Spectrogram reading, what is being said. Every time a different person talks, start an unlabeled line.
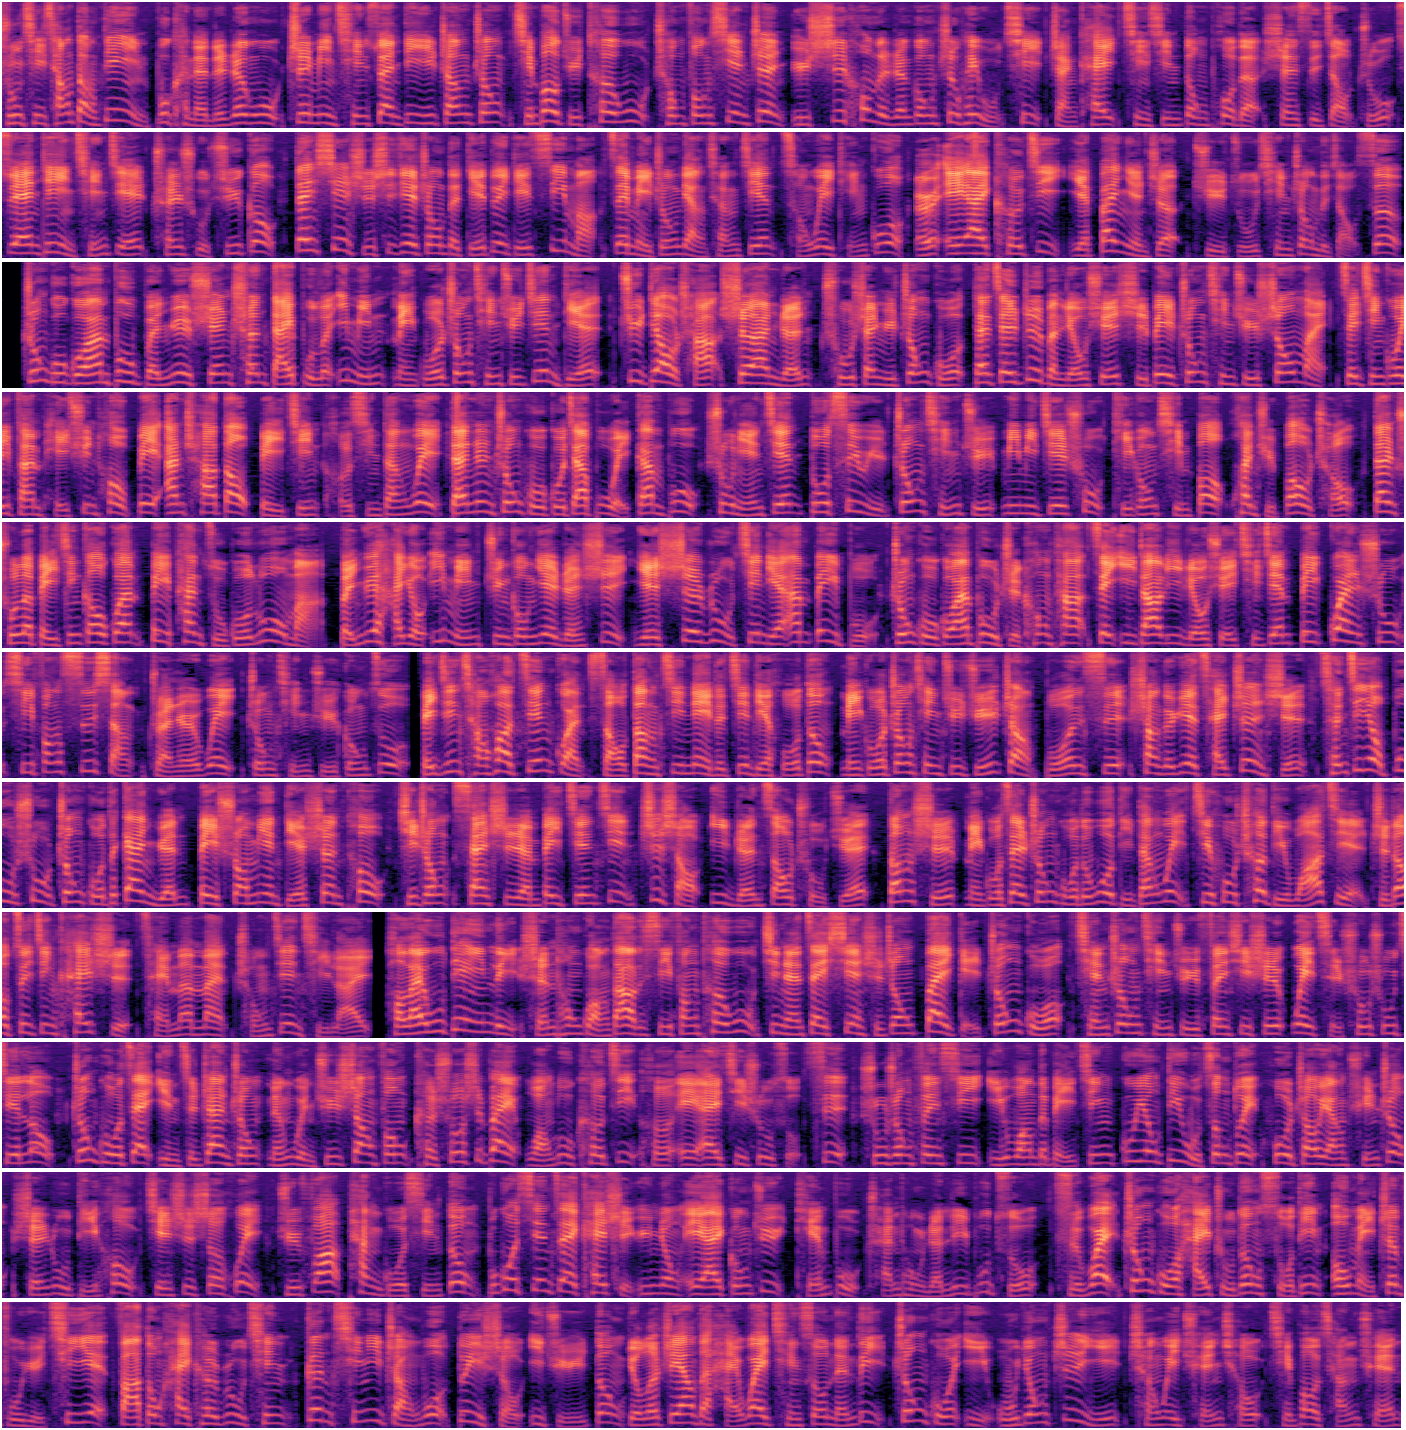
暑期强档电影《不可能的任务：致命清算》第一章中，情报局特务冲锋陷阵，与失控的人工智慧武器展开惊心动魄的生死角逐。虽然电影情节纯属虚构，但现实世界中的谍对谍戏码在美中两强间从未停过，而 AI 科技也扮演着举足轻重的角色。中国国安部本月宣称逮捕了一名美国中情局间谍。据调查，涉案人出生于中国，但在日本留学时被中情局收买，在经过一番培训后被安插到北。北京核心单位担任中国国家部委干部，数年间多次与中情局秘密接触，提供情报换取报酬。但除了北京高官背叛祖国落马，本月还有一名军工业人士也涉入间谍案被捕。中国国安部指控他在意大利留学期间被灌输西方思想，转而为中情局工作。北京强化监管，扫荡境内的间谍活动。美国中情局局长伯恩斯上个月才证实，曾经有部署中国的干员被双面谍渗透，其中三十人被。监禁，至少一人遭处决。当时，美国在中国的卧底单位几乎彻底瓦解，直到最近开始才慢慢重建起来。好莱坞电影里神通广大的西方特务，竟然在现实中败给中国。前中情局分析师为此出书揭露，中国在影子战中能稳居上风，可说是拜网络科技和 AI 技术所赐。书中分析，以往的北京雇佣第五纵队或朝阳群众深入敌后监视社会，举发叛国行动。不过现在开始运用 AI 工具填补补。传统人力不足。此外，中国还主动锁定欧美政府与企业，发动骇客入侵，更轻易掌握对手一举一动。有了这样的海外情搜能力，中国已毋庸置疑成为全球情报强权。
